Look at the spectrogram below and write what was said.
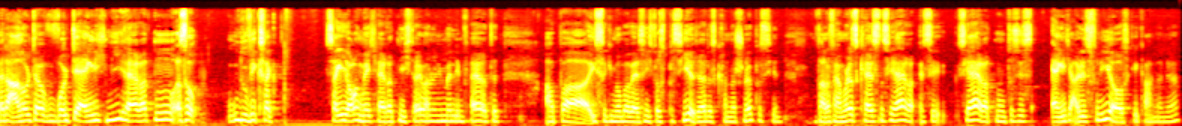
Weil der Arnold, der wollte eigentlich nie heiraten. Also, nur wie gesagt, sage ich auch immer, ich heirate nicht, ich war noch nie mein Leben verheiratet. Aber ich sage immer, man weiß nicht, was passiert, ja, das kann dann schnell passieren. Und dann auf einmal hat es geheißen, sie, heiraten, sie, sie heiraten und das ist eigentlich alles von ihr ausgegangen, ja.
